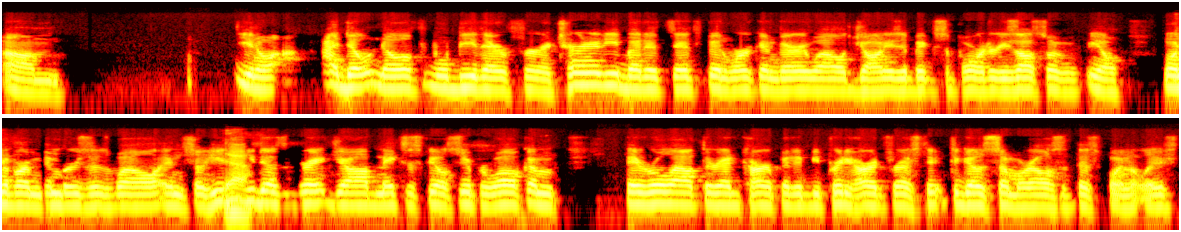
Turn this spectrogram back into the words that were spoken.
Um, you know, I don't know if we'll be there for eternity, but it's it's been working very well. Johnny's a big supporter. He's also, you know, one of our members as well. And so he yeah. he does a great job, makes us feel super welcome. They roll out the red carpet. It'd be pretty hard for us to, to go somewhere else at this point at least.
